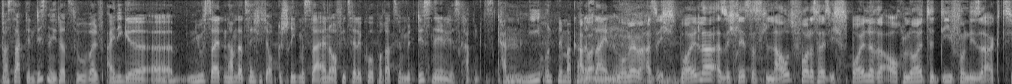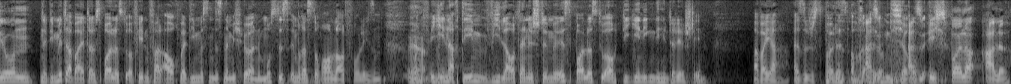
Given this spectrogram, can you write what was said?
was sagt denn Disney dazu? Weil einige äh, Newsseiten haben tatsächlich auch geschrieben, es sei eine offizielle Kooperation mit Disney. Das kann, das kann nie und nimmer kann Aber das sein. Moment mal, also ich spoiler, also ich lese das laut vor, das heißt, ich spoilere auch Leute, die von dieser Aktion. Ne, die Mitarbeiter spoilerst du auf jeden Fall auch, weil die müssen das nämlich hören. Du musst es im Restaurant laut vorlesen. Und je nachdem, wie laut deine Stimme ist, spoilerst du auch diejenigen, die hinter dir stehen. Aber ja, also du spoilerst auch alle um dich herum. Also ich spoiler alle.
